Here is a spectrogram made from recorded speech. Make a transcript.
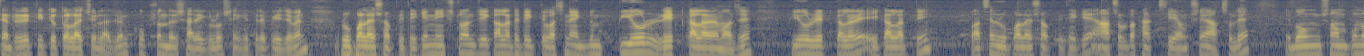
সেন্টারে তৃতীয় তলায় চলে আসবেন। খুব সুন্দর শাড়িগুলো সেক্ষেত্রে পেয়ে যাবেন রূপালয় শপটি থেকে। নেক্সট ওয়ান যে কালারটি দেখতে পাচ্ছেন, একদম পিওর রেড কালারের মাঝে। পিওর রেড কালারে এই কালারটি পাচ্ছেন রূপালয় শপটি থেকে। আঁচলটা থাকছে এই অংশে আঁচলে এবং সম্পূর্ণ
